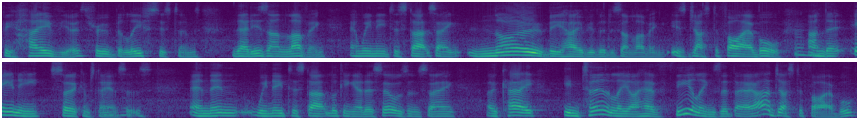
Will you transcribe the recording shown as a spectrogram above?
behaviour through belief systems that is unloving, and we need to start saying no behaviour that is unloving is justifiable mm-hmm. under any circumstances. Mm-hmm. And then we need to start looking at ourselves and saying, okay, internally I have feelings that they are justifiable.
